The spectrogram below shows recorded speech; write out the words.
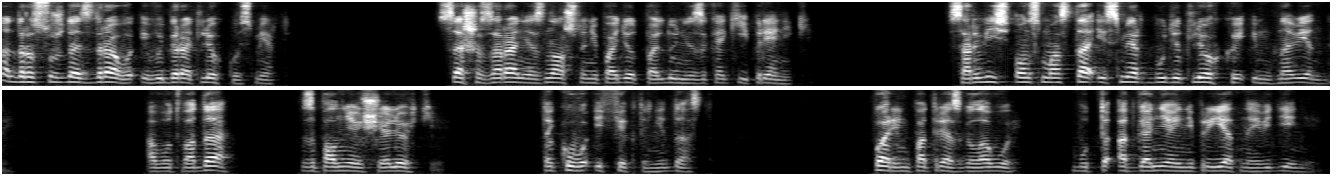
Надо рассуждать здраво и выбирать легкую смерть. Саша заранее знал, что не пойдет по льду ни за какие пряники. Сорвись он с моста, и смерть будет легкой и мгновенной. А вот вода, заполняющая легкие, такого эффекта не даст. Парень потряс головой, будто отгоняя неприятное видение,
